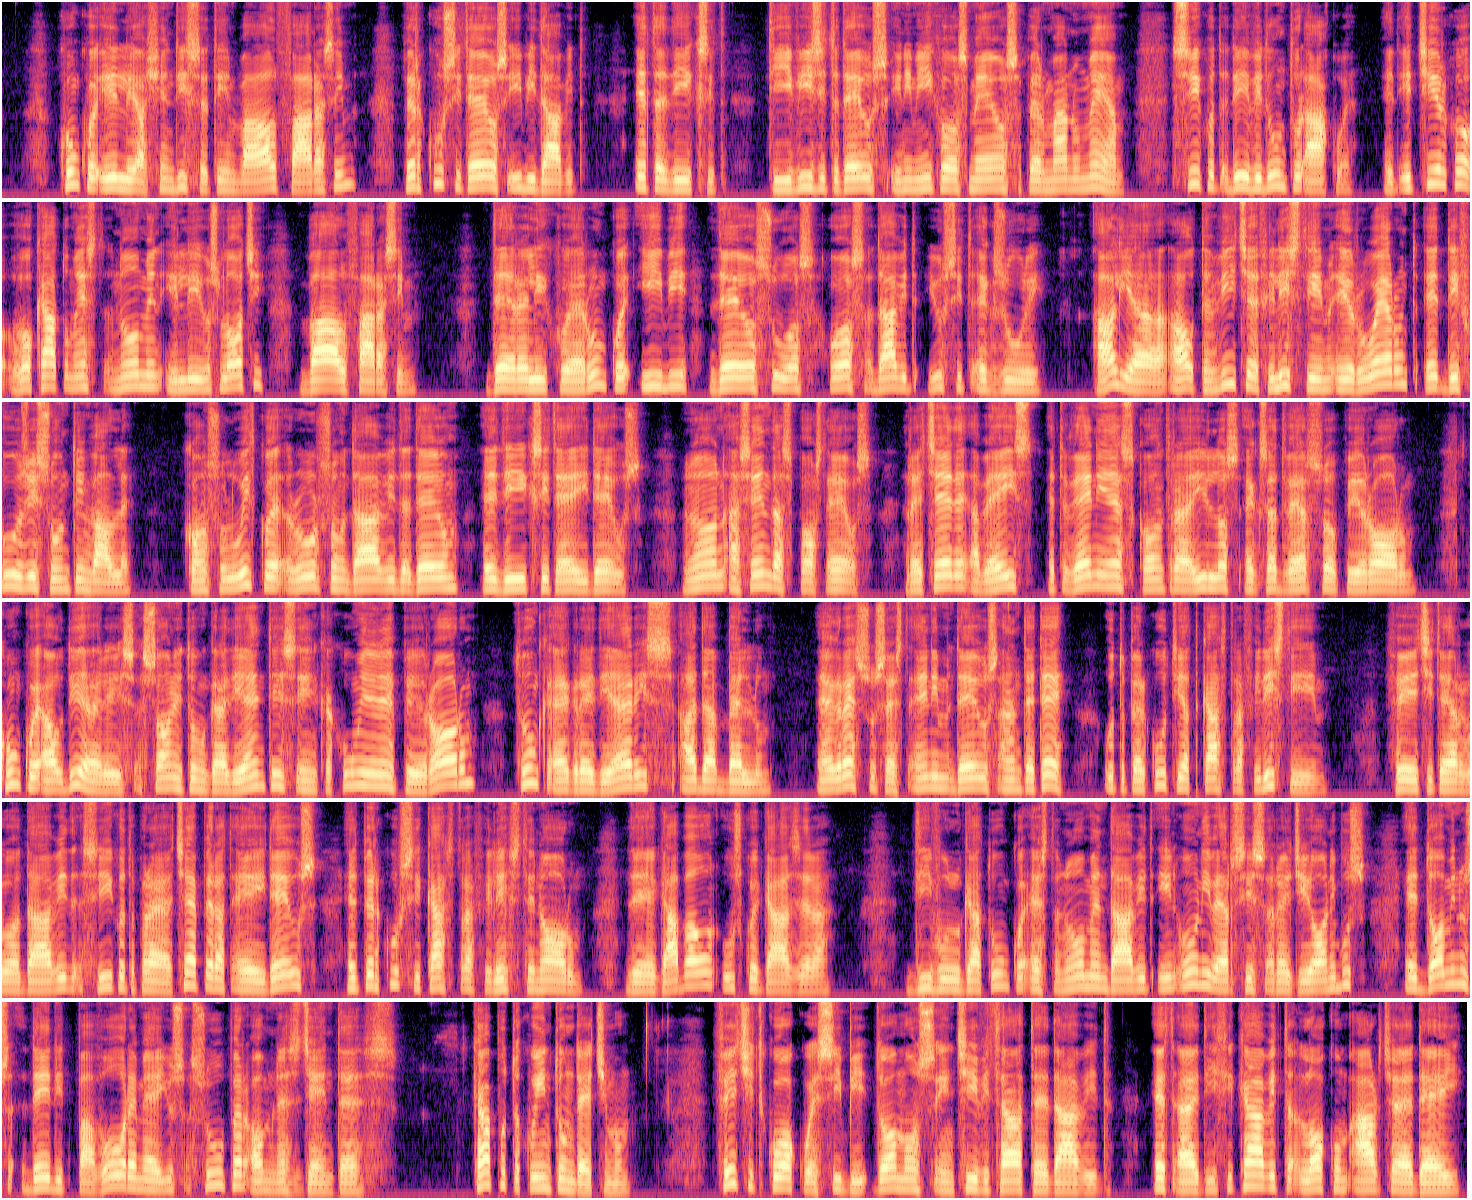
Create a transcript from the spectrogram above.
cumque illi ascendisset in Baal Pharasim, percussit eos ibi David, et dixit, visit Deus inimicos meos per manum meam, sicut dividuntur aquae, et id circo vocatum est nomen illius loci Baal Pharasim. De reliquerunque ibi Deos suos, quos David iussit exuri. Alia autem vice Philistim irruerunt et diffusi sunt in valle. Consuluitque rursum David Deum et dixit ei Deus non ascendas post eos, recede ab eis et venies contra illos ex adverso pyrorum. Cumque audieris sonitum gradientis in cacumine pyrorum, tunc egredieris ad bellum. Egressus est enim Deus ante te, ut percutiat castra Philistiim. Fecit ergo David sicut praeceperat ei Deus, et percussi castra Philistinorum, de Gabaon usque Gazera divulgatunque est nomen David in universis regionibus et Dominus dedit pavore meius super omnes gentes. Caput quintum decimum. Fecit quoque sibi domos in civitate David et aedificavit locum arcae Dei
